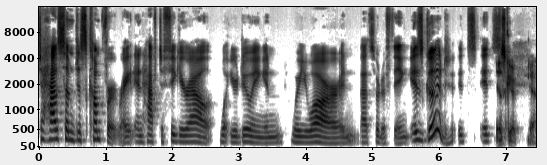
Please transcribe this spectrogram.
to have some discomfort right and have to figure out what you're doing and where you are and that sort of thing is good. It's it's that's good yeah.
